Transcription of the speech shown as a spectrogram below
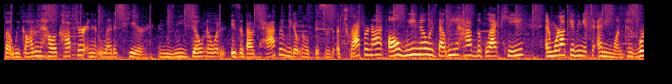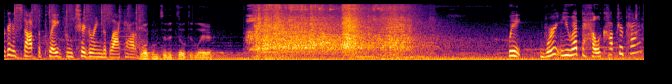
but we got in a helicopter and it led us here. And we don't know what is about to happen. We don't know if this is a trap or not. All we know is that we have the black key and we're not giving it to anyone because we're gonna stop the plague from triggering the blackout. Welcome to the Tilted Lair. Wait, weren't you at the helicopter pad?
